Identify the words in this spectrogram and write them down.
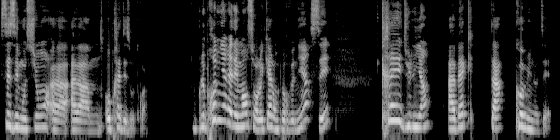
ses émotions euh, auprès des autres. Donc, le premier élément sur lequel on peut revenir, c'est créer du lien avec ta communauté.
